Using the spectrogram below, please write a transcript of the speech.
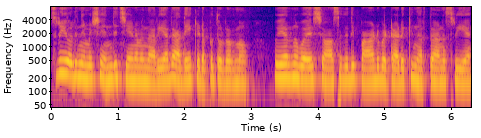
സ്ത്രീ ഒരു നിമിഷം എന്ത് ചെയ്യണമെന്നറിയാതെ അതേ കിടപ്പ് തുടർന്നു. ഉയർന്നുപോയ ശ്വാസഗതി പാടുപെട്ട് അടുക്കി നിർത്തുകയാണ് സ്ത്രീയെ.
